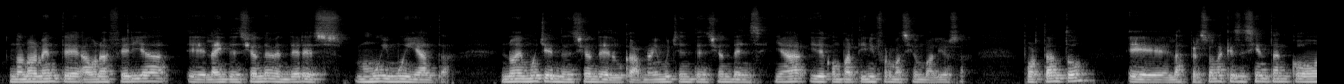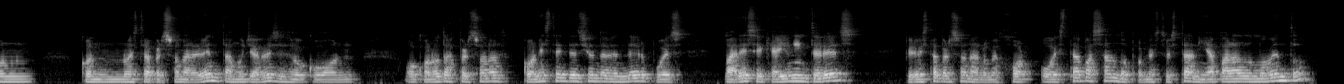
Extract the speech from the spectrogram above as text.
normalmente a una feria eh, la intención de vender es muy, muy alta. No hay mucha intención de educar, no hay mucha intención de enseñar y de compartir información valiosa. Por tanto, eh, las personas que se sientan con, con nuestra persona de venta muchas veces o con o con otras personas con esta intención de vender, pues parece que hay un interés, pero esta persona a lo mejor o está pasando por nuestro stand y ha parado un momento,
